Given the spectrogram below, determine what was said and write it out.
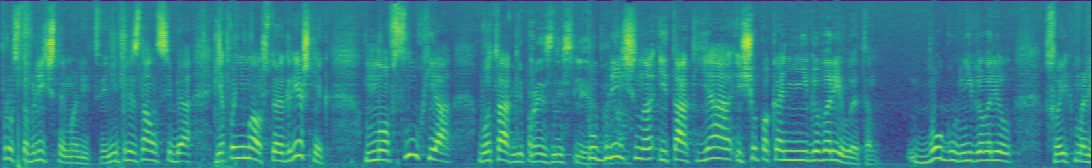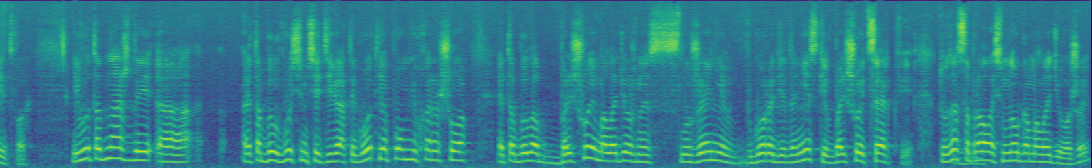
просто в личной молитве, не признал себя. Я понимал, что я грешник, но вслух я вот так не произнесли публично это, да? и так я еще пока не говорил этом. Богу не говорил в своих молитвах. И вот однажды а, это был 89 год, я помню хорошо. Это было большое молодежное служение в городе Донецке, в большой церкви. Туда угу. собралось много молодежи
